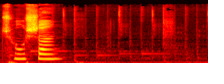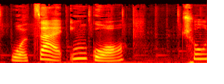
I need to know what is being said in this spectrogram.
出生。我在英国出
